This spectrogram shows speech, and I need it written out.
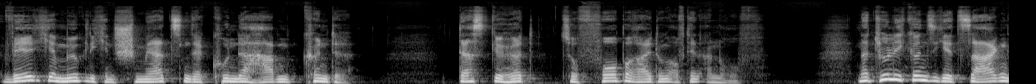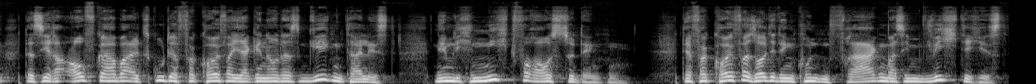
welche möglichen Schmerzen der Kunde haben könnte. Das gehört zur Vorbereitung auf den Anruf. Natürlich können Sie jetzt sagen, dass Ihre Aufgabe als guter Verkäufer ja genau das Gegenteil ist, nämlich nicht vorauszudenken. Der Verkäufer sollte den Kunden fragen, was ihm wichtig ist,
